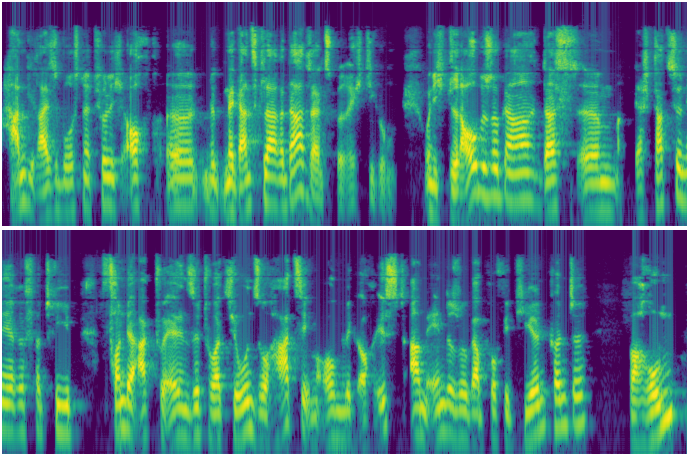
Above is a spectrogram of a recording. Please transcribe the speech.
haben die Reisebüros natürlich auch äh, eine ganz klare Daseinsberechtigung. Und ich glaube sogar, dass ähm, der stationäre Vertrieb von der aktuellen Situation, so hart sie im Augenblick auch ist, am Ende sogar profitieren könnte. Warum?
